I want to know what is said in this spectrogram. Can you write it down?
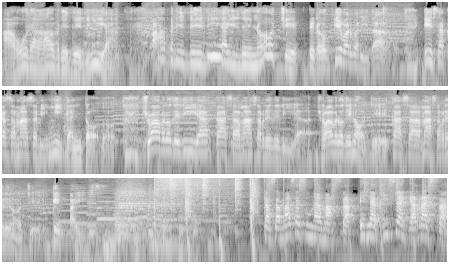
ahora abre de día. Abre de día y de noche. Pero qué barbaridad. Esa Casa Masa me imita en todo. Yo abro de día, Casa Masa abre de día. Yo abro de noche, Casa Masa abre de noche. ¡Qué país! Casa Masa es una masa. Es la pizza que arrasa.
